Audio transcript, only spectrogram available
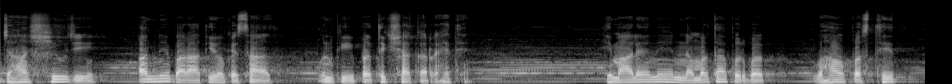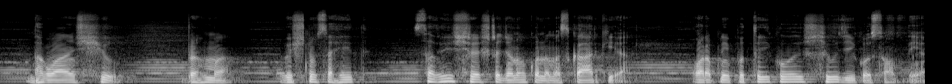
जहाँ शिव जी अन्य बारातियों के साथ उनकी प्रतीक्षा कर रहे थे। हिमालय ने नम्रतापूर्वक वहाँ उपस्थित भगवान शिव, ब्रह्मा, विष्णु सहित सभी श्रेष्ठ जनों को नमस्कार किया और अपनी पुत्री को शिव जी को सौंप दिया।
